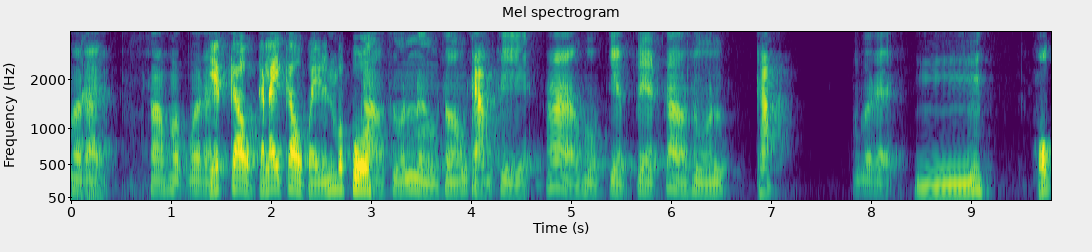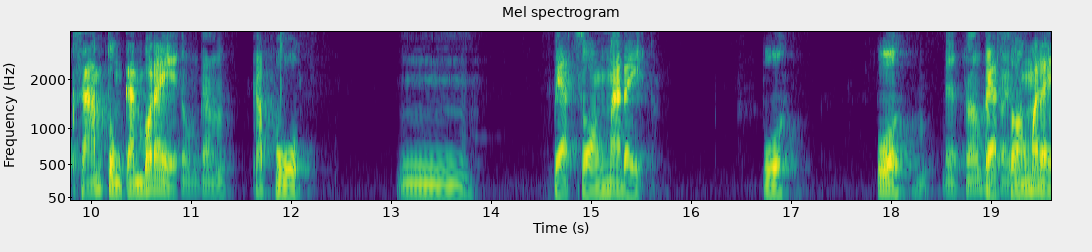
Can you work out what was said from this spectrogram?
บ่ได้สามหกบ่ได้เจ็ดเก้ากระไล่เก้าไปเป็นบ่ปู เก้าศูนย์หนึ่งสองครัสาบ มสี่ห้าหกเจ็ดแปดเก้าศูนย์ครับบ่ได้อืมหกสามตรงกันบ่ได้ตรงกันครับปูอืมแปดสองมาได้ปู ปู แปดสองแปดสองมาได้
